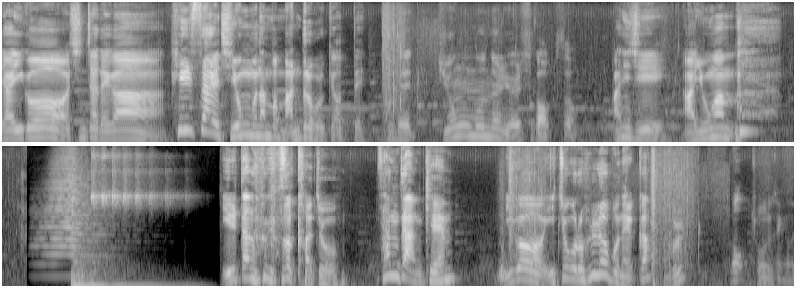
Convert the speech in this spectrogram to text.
야 이거 진짜 내가 필살 지옥문 한번 만들어 볼게 어때? 근데 지옥문을 열 수가 없어. 아니지 아 용암 일단 흑여석 가져 상자 안캠 이거 이쪽으로 흘려보낼까? 물? 어 좋은 생각.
